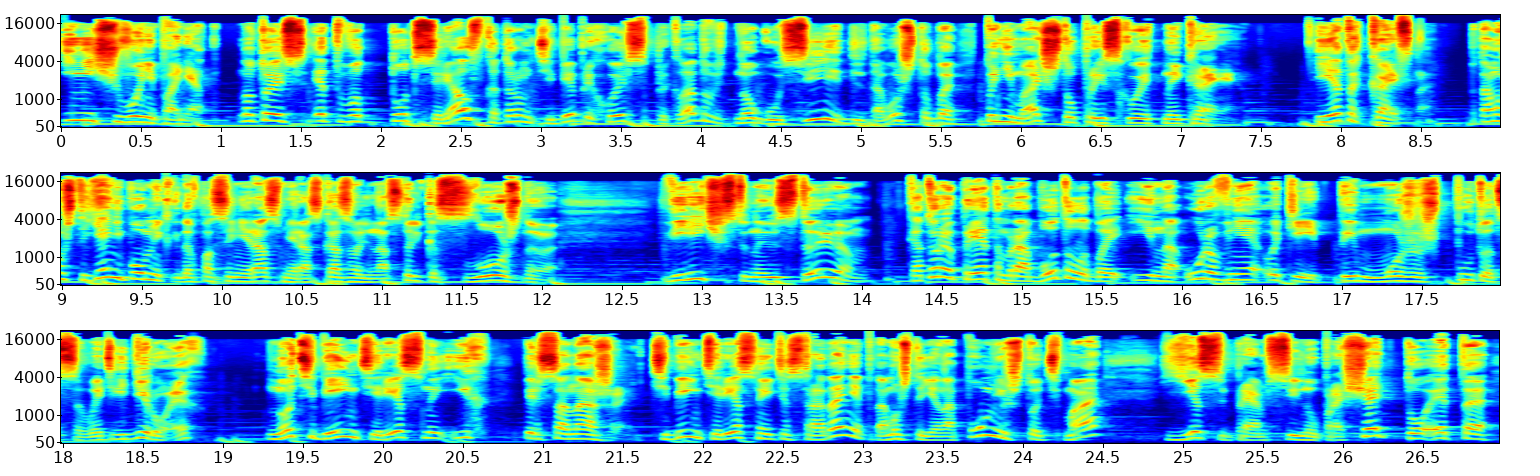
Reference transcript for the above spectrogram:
и ничего не понятно. Ну то есть это вот тот сериал, в котором тебе приходится прикладывать много усилий для того, чтобы понимать, что происходит на экране. И это кайфно. Потому что я не помню, когда в последний раз мне рассказывали настолько сложную, величественную историю, которая при этом работала бы и на уровне, окей, ты можешь путаться в этих героях, но тебе интересны их персонажи, тебе интересны эти страдания, потому что я напомню, что тьма, если прям сильно упрощать, то это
